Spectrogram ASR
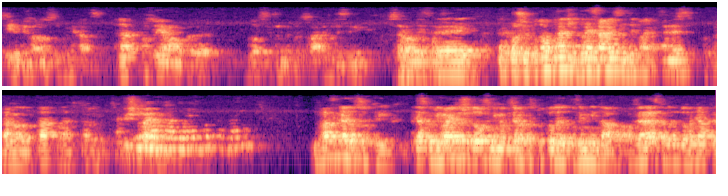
ці міжнародного суду міграції. Так. Просто я мав робиться? Е, Перепрошую, по тому вони самі цим займаються. Це не Так, так, так. Більше 25 сот рік. Я сподіваюся, що до осені ми хоча б поступили по зимні даху, а вже решта будемо доганяти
